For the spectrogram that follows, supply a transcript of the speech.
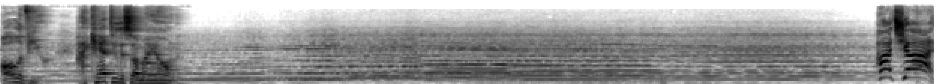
All of you. I can't do this on my own. Hot shot!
